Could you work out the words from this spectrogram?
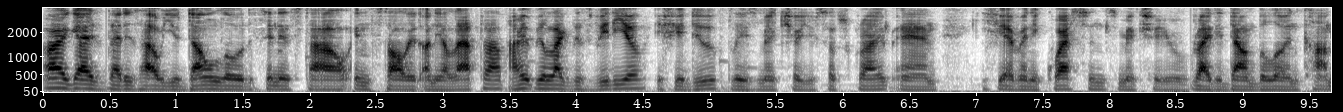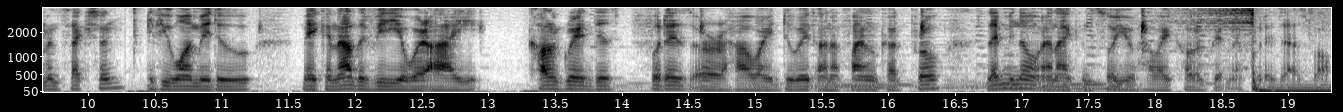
Alright guys, that is how you download CineStyle, install it on your laptop. I hope you like this video. If you do, please make sure you subscribe and if you have any questions, make sure you write it down below in comment section. If you want me to make another video where I color grade this footage or how I do it on a Final Cut Pro, let me know and I can show you how I color grade my footage as well.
